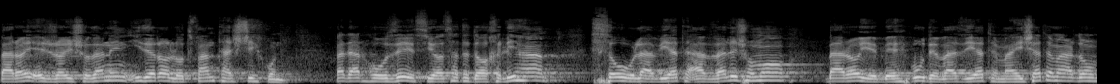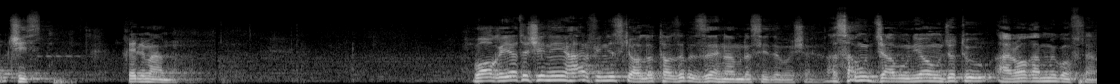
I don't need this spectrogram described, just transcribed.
برای اجرایی شدن این ایده را لطفا تشریح کنید. و در حوزه سیاست داخلی هم سه اولویت اول شما برای بهبود وضعیت معیشت مردم چیست؟ خیلی ممنون. واقعیتش این حرفی نیست که حالا تازه به ذهنم رسیده باشه. از همون جوونی ها اونجا تو عراق هم می‌گفتم.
